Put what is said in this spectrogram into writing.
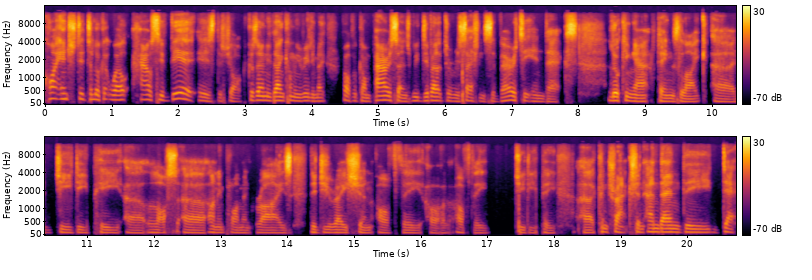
quite interested to look at well how severe is the shock, because only then can we really make proper comparisons. We developed a recession severity index looking at things like uh, GDP uh, loss, uh, unemployment rise, the duration of the of the GDP uh, contraction, and then the debt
